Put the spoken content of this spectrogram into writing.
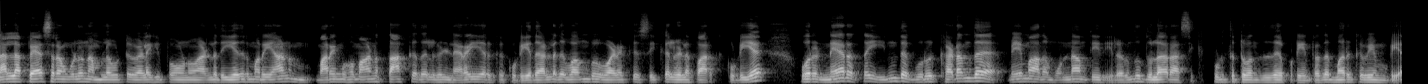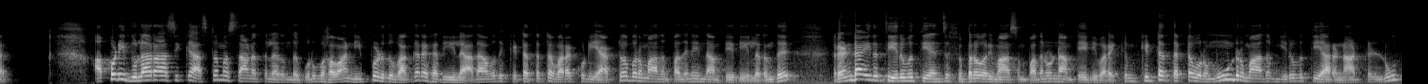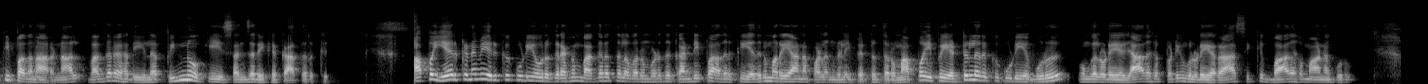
நல்லா பேசுகிறவங்களும் நம்மளை விட்டு விலகி போகணும். அல்லது எதிர்மறையான மறைமுகமான தாக்குதல்கள் நிறைய இருக்கக்கூடியது. அல்லது வம்பு வழக்கு சிக்கல்களை பார்க்கக்கூடிய ஒரு நேரத்தை இந்த குரு கடந்த மே மாதம் ஒன்றாம் தேதியிலிருந்து துளாராசிக்கு கொடுத்துட்டு வந்தது அப்படின்றத மறுக்கவே முடியாது. அப்படி துளாராசிக்கு அஷ்டமஸ்தானத்தில் இருந்த குரு பகவான் இப்பொழுது வக்கரகதியில் அதாவது கிட்டத்தட்ட வரக்கூடிய அக்டோபர் மாதம் பதினைந்தாம் தேதியிலிருந்து ரெண்டாயிரத்தி இருபத்தி அஞ்சு பிப்ரவரி மாதம் பதினொன்றாம் தேதி வரைக்கும் கிட்டத்தட்ட ஒரு மூன்று மாதம் இருபத்தி ஆறு நாட்கள் நூற்றி பதினாறு நாள் வக்கரகதியில் பின்னோக்கி சஞ்சரிக்க காத்திருக்கு. அப்போ ஏற்கனவே இருக்கக்கூடிய ஒரு கிரகம் வக்கரத்தில் வரும்பொழுது கண்டிப்பாக அதற்கு எதிர்மறையான பலன்களை பெற்றுத்தரும் அப்போ இப்போ எட்டில் இருக்கக்கூடிய குரு உங்களுடைய ஜாதகப்படி உங்களுடைய ராசிக்கு பாதகமான குரு.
